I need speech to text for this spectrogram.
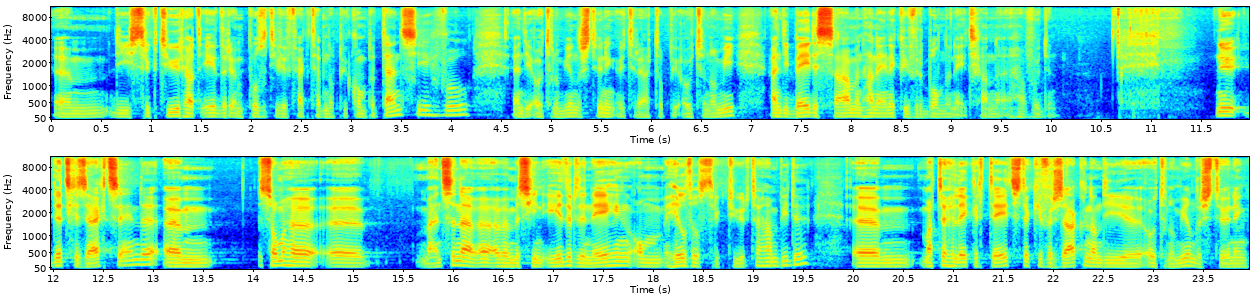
Um, die structuur gaat eerder een positief effect hebben op je competentiegevoel en die autonomieondersteuning uiteraard op je autonomie. En die beide samen gaan eigenlijk je verbondenheid gaan, uh, gaan voeden. Nu, dit gezegd zijnde, um, sommige uh, mensen hebben misschien eerder de neiging om heel veel structuur te gaan bieden, um, maar tegelijkertijd een stukje verzaken aan die uh, autonomieondersteuning.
